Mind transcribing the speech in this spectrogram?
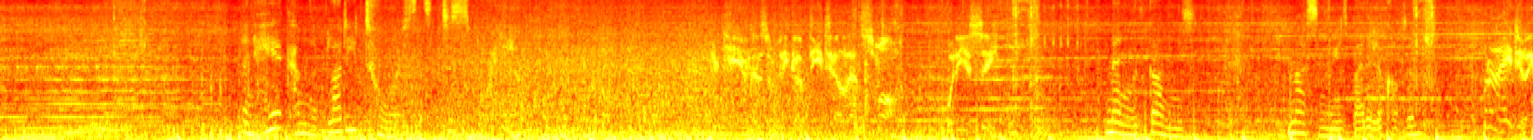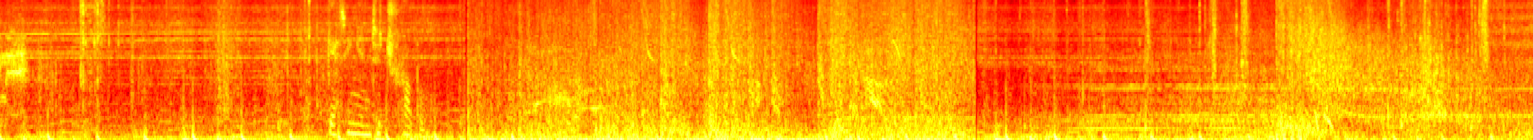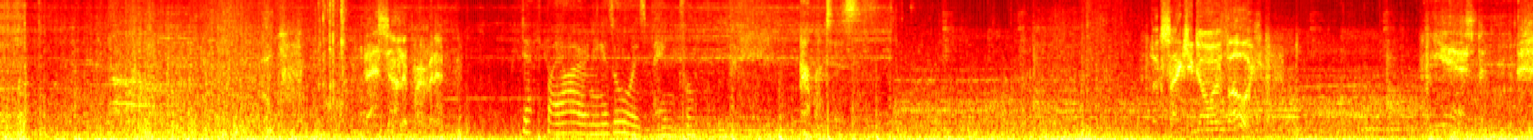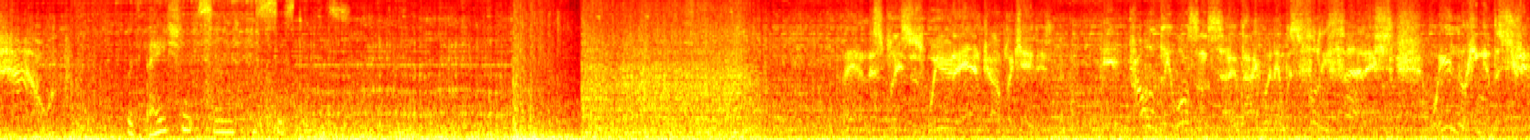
And here come the bloody tourists to spoil it. Your cam doesn't pick up detail that small. What do you see? Men with guns. Mercenaries by the look of them. What are they doing there? Getting into trouble. By is always painful. Amateurs. Looks like you're going forward. Yes, but how? With patience and persistence. Man, this place is weird and complicated. It probably wasn't so back when it was fully furnished. We're looking at the stripped-down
